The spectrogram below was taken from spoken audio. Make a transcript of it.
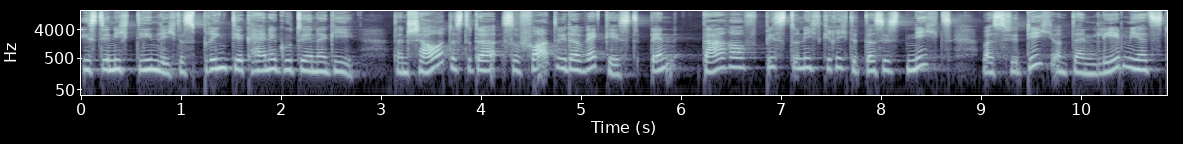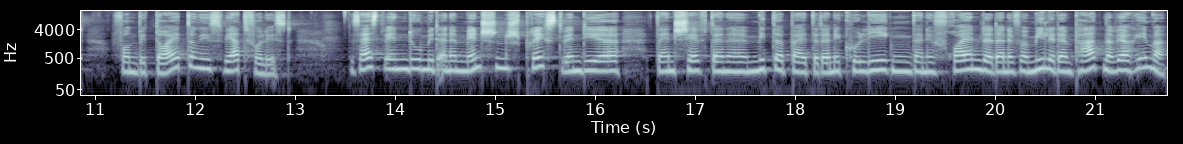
ist dir nicht dienlich, das bringt dir keine gute Energie, dann schau, dass du da sofort wieder weggehst, denn darauf bist du nicht gerichtet. Das ist nichts, was für dich und dein Leben jetzt von Bedeutung ist, wertvoll ist. Das heißt, wenn du mit einem Menschen sprichst, wenn dir dein Chef, deine Mitarbeiter, deine Kollegen, deine Freunde, deine Familie, dein Partner, wer auch immer,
